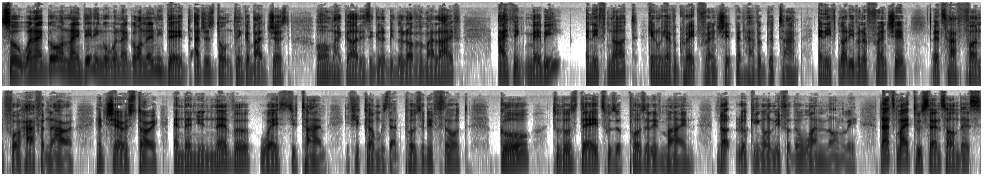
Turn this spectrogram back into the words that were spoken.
So when I go online dating or when I go on any date, I just don't think about just, oh my God, is it going to be the love of my life? I think maybe. And if not, can we have a great friendship and have a good time? And if not even a friendship, let's have fun for half an hour and share a story. And then you never waste your time if you come with that positive thought. Go to those dates with a positive mind, not looking only for the one and only. That's my two cents on this.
